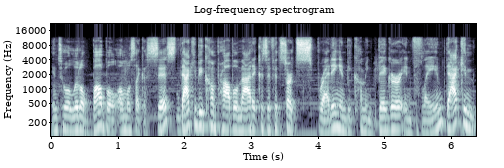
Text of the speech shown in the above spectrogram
into a little bubble, almost like a cyst, that can become problematic because if it starts spreading and becoming bigger, inflamed, that can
